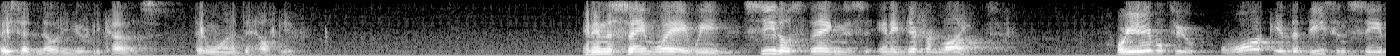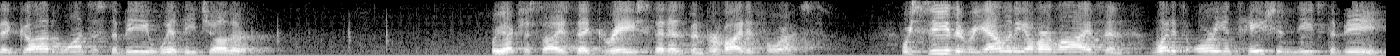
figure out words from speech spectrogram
They said no to you because they wanted to help you. And in the same way, we see those things in a different light. Were you able to walk in the decency that God wants us to be with each other? We exercise that grace that has been provided for us. We see the reality of our lives and what its orientation needs to be.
